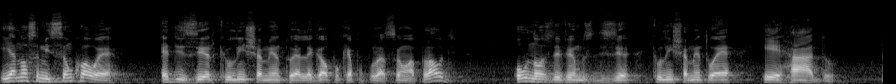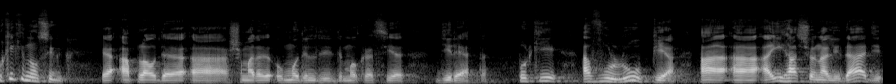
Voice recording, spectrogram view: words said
E a nossa missão qual é? É dizer que o linchamento é legal porque a população aplaude? Ou nós devemos dizer que o linchamento é errado? Por que, que não se eh, aplaude a, a chamada o modelo de democracia direta? Porque a volúpia, a, a, a irracionalidade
